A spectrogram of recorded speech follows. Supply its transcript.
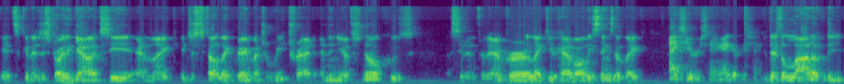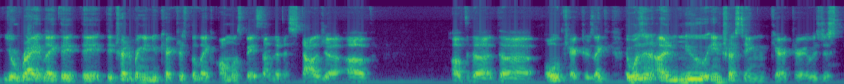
it's going to destroy the galaxy. And like it just felt like very much a retread. And then you have Snoke, who's a sit-in for the Emperor. Like you have all these things that like I see what you're saying. I get what you're saying. there's a lot of the you're right like they they they try to bring in new characters but like almost based on the nostalgia of of the the old characters like it wasn't a new interesting character it was just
